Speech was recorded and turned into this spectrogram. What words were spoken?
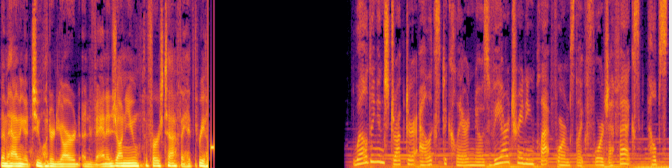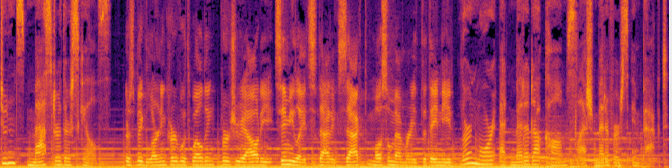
them having a 200 yard advantage on you the first half, they had 300. Welding instructor Alex DeClaire knows VR training platforms like Forge FX help students master their skills. There's a big learning curve with welding. Virtual reality simulates that exact muscle memory that they need. Learn more at meta.com slash metaverse impact.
